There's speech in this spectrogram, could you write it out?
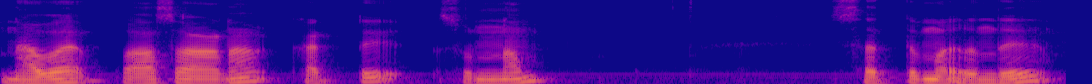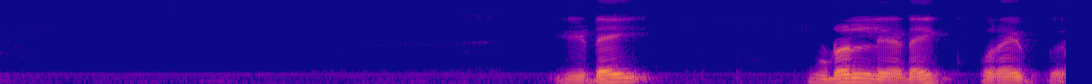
நவ பாசான கட்டு சுண்ணம் சத்து மருந்து இடை உடல் எடை குறைப்பு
